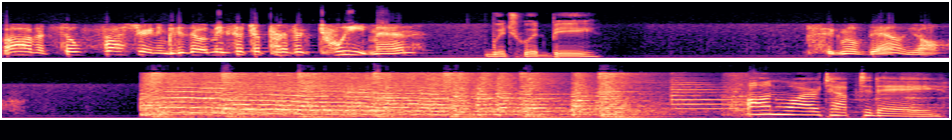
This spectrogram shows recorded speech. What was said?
Oh, that's so frustrating because that would make such a perfect tweet, man. Which would be Signal's down, y'all. On Wiretap today,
